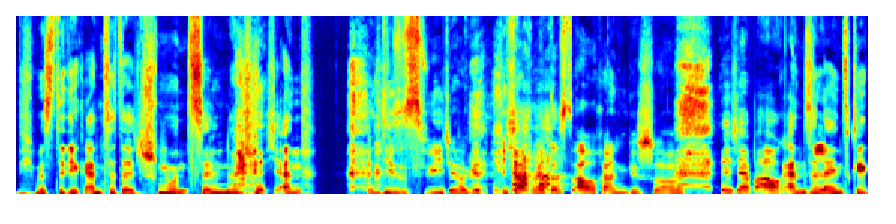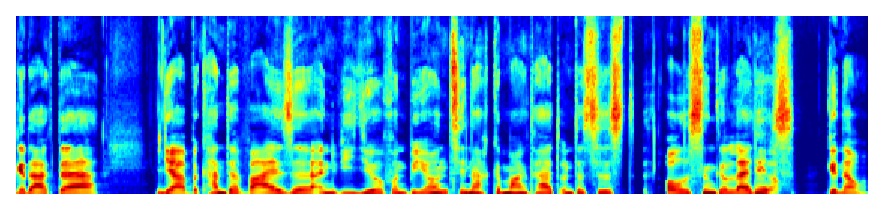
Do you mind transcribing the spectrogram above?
und ich musste die ganze Zeit schmunzeln, weil ich an, Ja. Dieses Video, ge- ich habe mir das auch angeschaut. ich habe auch an Zelensky gedacht, der ja bekannterweise ein Video von Beyoncé nachgemacht hat und das ist All Single Ladies. Genau,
